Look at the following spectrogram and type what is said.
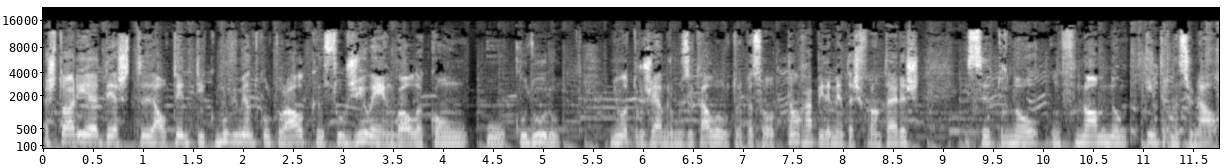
a história deste autêntico movimento cultural que surgiu em Angola com o Kuduro. Nenhum outro género musical ultrapassou tão rapidamente as fronteiras e se tornou um fenómeno internacional.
